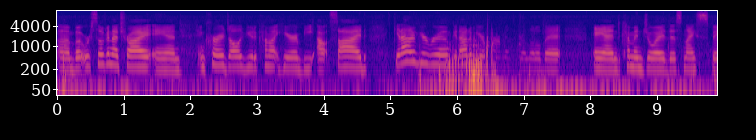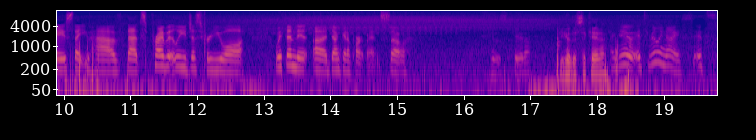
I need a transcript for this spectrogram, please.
um, but we're still going to try and encourage all of you to come out here and be outside, get out of your room, get out of your apartments for a little bit, and come enjoy this nice space that you have that's privately just for you all within the uh, Duncan apartments. So Do you hear the cicada? I do. It's really nice. It's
